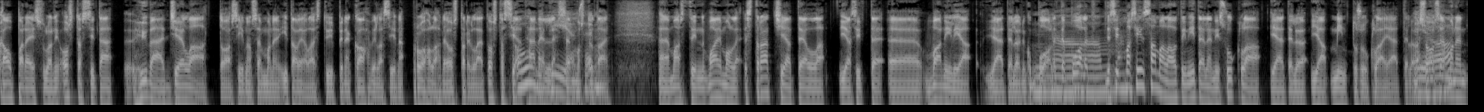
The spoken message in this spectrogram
kauppareissulla, niin osta sitä hyvää gelaattoa. Siinä on semmoinen italialaistyyppinen kahvila siinä Ruoholahden ostarilla. Että osta sieltä mä hänelle semmoista sen. jotain. Mä ostin vaimolle stracciatella ja sitten öö, vaniljajäätelöä niin kuin puolet ja puolet. Ja sitten mä siinä samalla otin itselleni suklaajäätelöä ja minttusuklaajäätelöä. Se on Joo. semmoinen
